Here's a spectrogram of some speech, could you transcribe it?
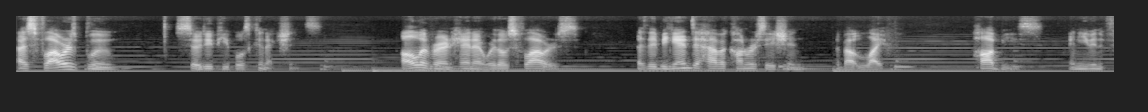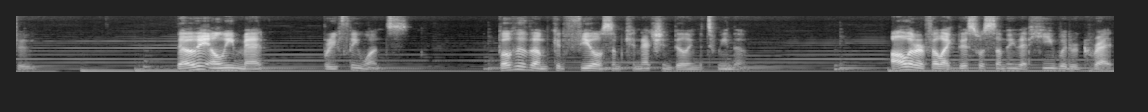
As flowers bloom, so do people's connections. Oliver and Hannah were those flowers, as they began to have a conversation about life, hobbies, and even food. Though they only met briefly once, both of them could feel some connection building between them. Oliver felt like this was something that he would regret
